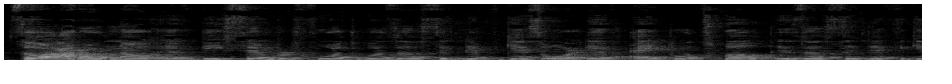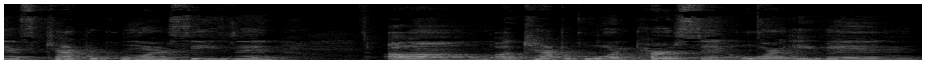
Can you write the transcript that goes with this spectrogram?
So I don't know if December 4th was of significance or if April 12th is of significance, Capricorn season, um, a Capricorn person, or even,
